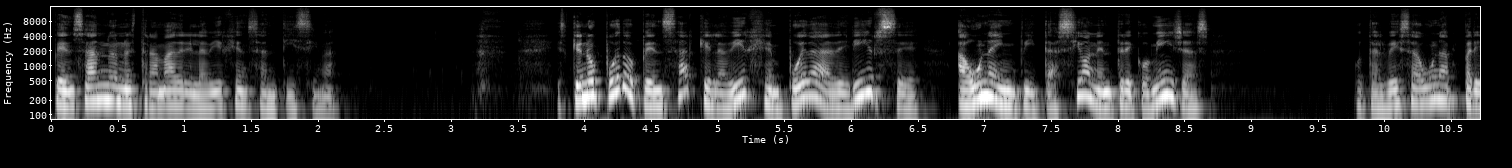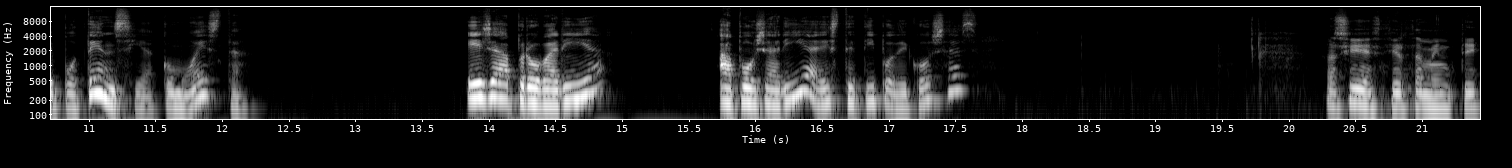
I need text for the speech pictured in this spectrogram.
pensando en nuestra Madre, la Virgen Santísima, que no puedo pensar que la Virgen pueda adherirse a una invitación, entre comillas, o tal vez a una prepotencia como esta. ¿Ella aprobaría, apoyaría este tipo de cosas? Así es, ciertamente,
